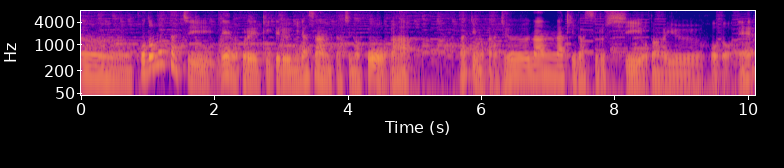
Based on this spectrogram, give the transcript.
うん。子供たちねこれ聞いてる皆さんたちの方が何て言うのかな柔軟な気がするし大人が言うほどね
